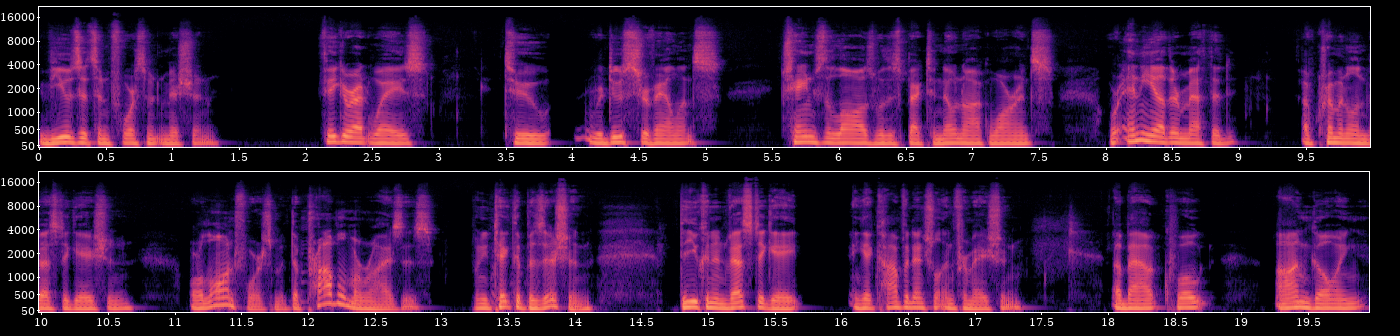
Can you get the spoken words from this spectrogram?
views its enforcement mission, figure out ways to reduce surveillance, change the laws with respect to no knock warrants, or any other method of criminal investigation or law enforcement. The problem arises when you take the position that you can investigate and get confidential information about, quote, ongoing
